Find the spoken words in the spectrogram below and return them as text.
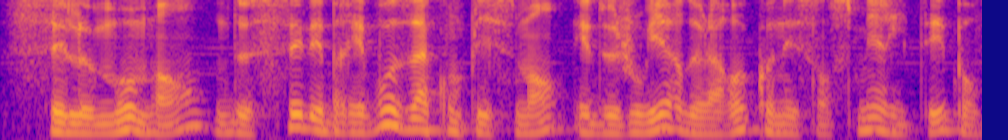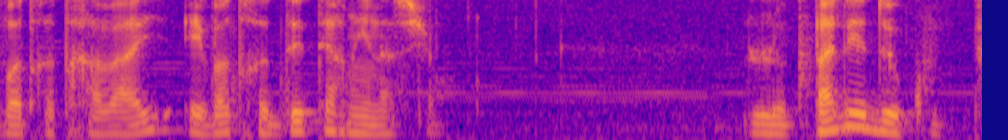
C'est le moment de célébrer vos accomplissements et de jouir de la reconnaissance méritée pour votre travail et votre détermination. Le palais de coupe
